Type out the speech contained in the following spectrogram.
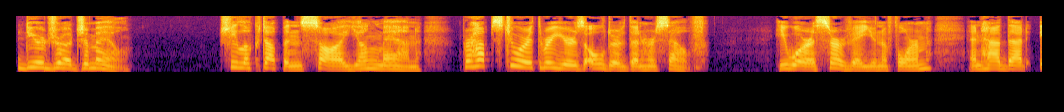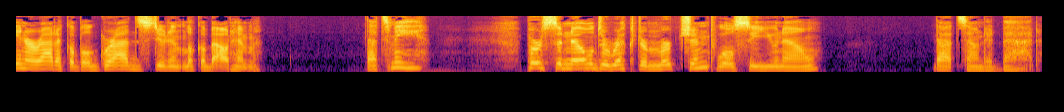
Deirdre Jamail. She looked up and saw a young man, perhaps two or three years older than herself. He wore a survey uniform and had that ineradicable grad student look about him. That's me. Personnel Director Merchant will see you now. That sounded bad.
